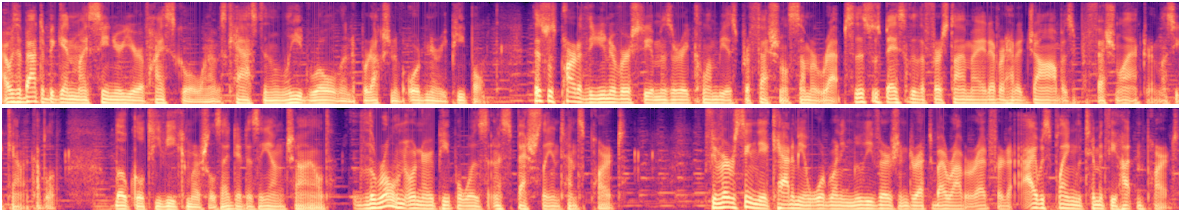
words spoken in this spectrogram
I was about to begin my senior year of high school when I was cast in the lead role in a production of Ordinary People. This was part of the University of Missouri Columbia's professional summer rep, so this was basically the first time I had ever had a job as a professional actor, unless you count a couple of local TV commercials I did as a young child. The role in Ordinary People was an especially intense part. If you've ever seen the Academy Award winning movie version directed by Robert Redford, I was playing the Timothy Hutton part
